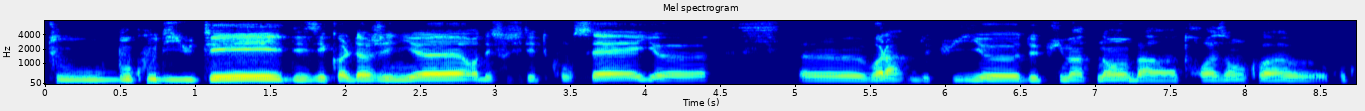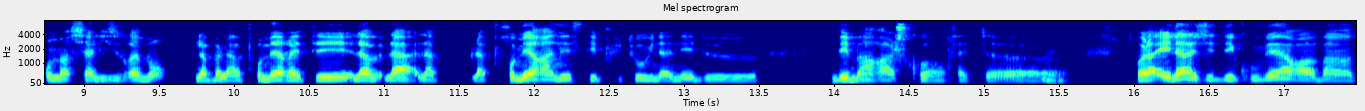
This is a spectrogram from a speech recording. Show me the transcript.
tout, beaucoup d'IUT, des écoles d'ingénieurs, des sociétés de conseil. Euh, euh, voilà, depuis, depuis maintenant ben, trois ans quoi, qu'on commercialise vraiment. La, la première été, la, la, la, première année, c'était plutôt une année de démarrage quoi en fait. Voilà, et là j'ai découvert ben,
